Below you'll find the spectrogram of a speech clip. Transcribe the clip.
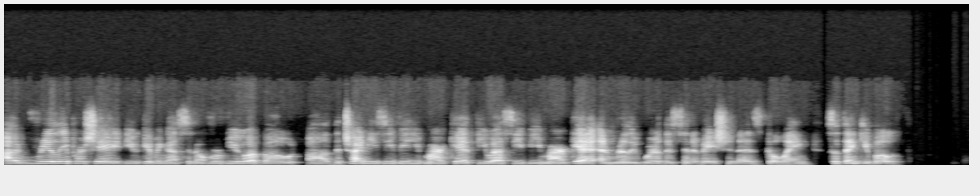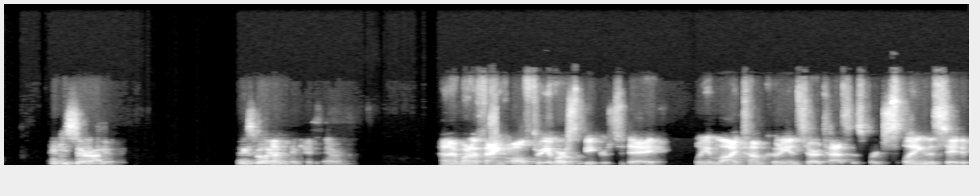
I really appreciate you giving us an overview about uh, the Chinese EV market, the US EV market, and really where this innovation is going. So thank you both. Thank you, Sarah. Thank you. Thanks, William. Thank you, Sarah. And I want to thank all three of our speakers today, William Lai, Tom Cooney, and Sarah Tatsis, for displaying the state of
